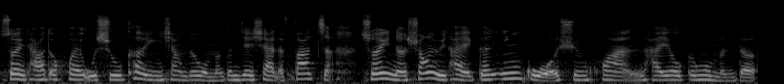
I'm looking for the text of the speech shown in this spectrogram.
所以它都会无时无刻影响着我们跟接下来的发展。所以呢，双鱼它也跟因果循环，还有跟我们的。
